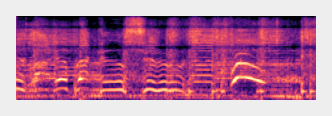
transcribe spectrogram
like a black girl shoes. Woo!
